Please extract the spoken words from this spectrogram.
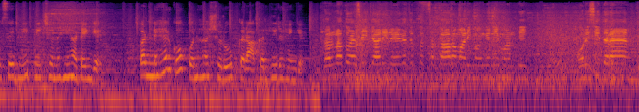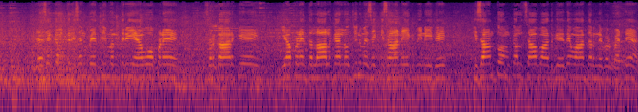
उसे भी पीछे नहीं हटेंगे। पर नहर को पुनः शुरू कराकर ही रहेंगे। धरना तो ऐसे ही जारी रहेगा जब तक सरकार हमारी मांगे नहीं मानती। और इसी तरह, जैसे कल कृष्ण बेदी मंत्री हैं, वो अपने सरकार के या अपने दलाल कह लो, जिनमें से किसान एक भी नहीं थे। किसान तो हम कल शाहबाद गए थे, वहाँ धरने पर बैठे हैं।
